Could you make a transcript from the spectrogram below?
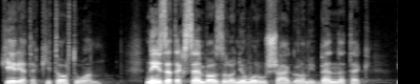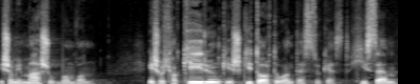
Kérjetek kitartóan, nézzetek szembe azzal a nyomorúsággal, ami bennetek, és ami másokban van. És hogyha kérünk és kitartóan tesszük ezt, hiszem,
